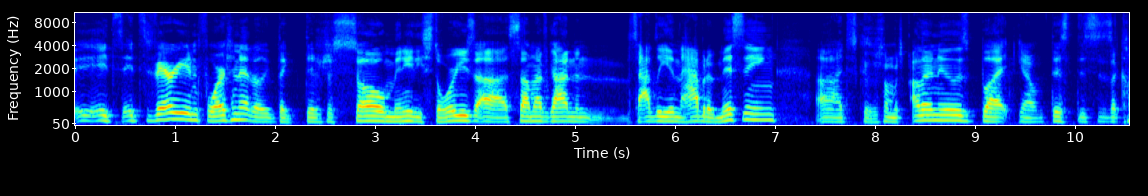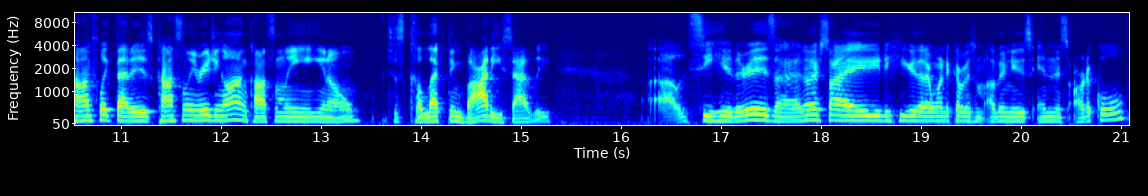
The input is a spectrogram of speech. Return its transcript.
it's it's very unfortunate. Like, like, there's just so many of these stories. Uh, some I've gotten sadly in the habit of missing, uh, just because there's so much other news. But you know, this this is a conflict that is constantly raging on, constantly you know, just collecting bodies. Sadly, uh, let's see here. There is another side here that I want to cover some other news in this article.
